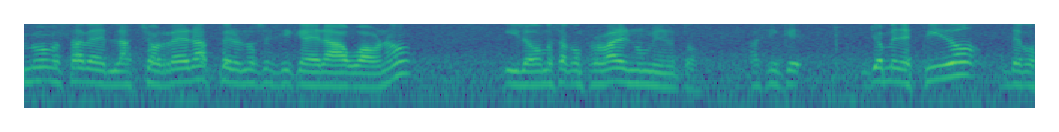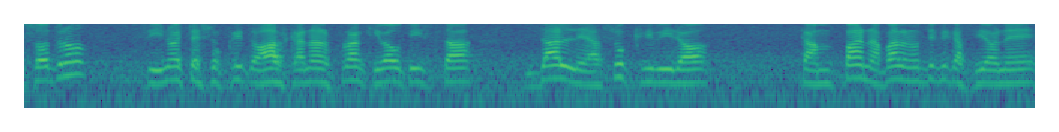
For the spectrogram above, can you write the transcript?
vamos a ver las chorreras, pero no sé si caerá agua o no. Y lo vamos a comprobar en un minuto. Así que yo me despido de vosotros. Si no estáis suscritos al canal Frankie Bautista, dadle a suscribiros, campana para notificaciones.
